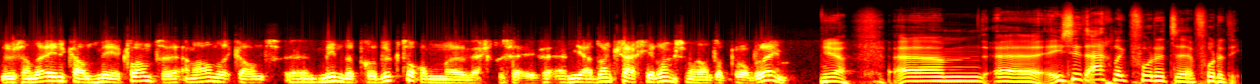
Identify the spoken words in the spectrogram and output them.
Dus aan de ene kant meer klanten, aan de andere kant uh, minder producten om weg te geven. En ja, dan krijg je langzamerhand een probleem. Ja, um, is dit eigenlijk voor het, voor het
